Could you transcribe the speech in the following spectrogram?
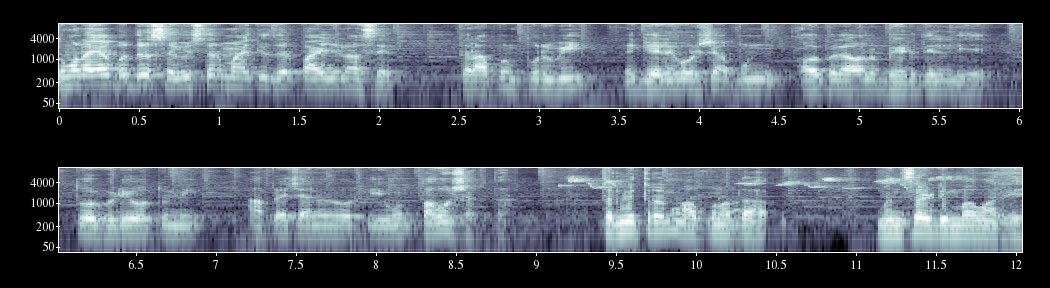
तुम्हाला याबद्दल सविस्तर माहिती जर पाहिजे असेल तर आपण पूर्वी गेल्या वर्षी आपण औपे गावाला भेट दिलेली आहे. तो व्हिडिओ तुम्ही आपल्या चॅनलवरती येऊन पाहू शकता. तर मित्रांनो आपण आता मनसर डिंबा मार्गे.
